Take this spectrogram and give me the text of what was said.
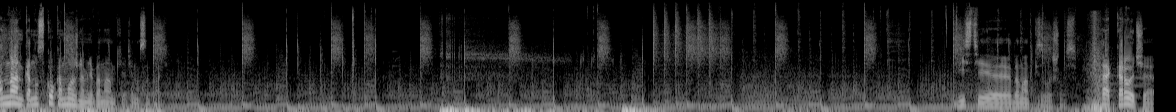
Бананка, ну сколько можно мне бананки эти насыпать? Двісті донатки залишилось. Так, короче,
